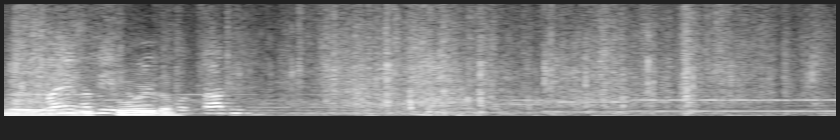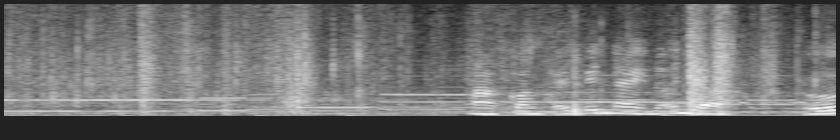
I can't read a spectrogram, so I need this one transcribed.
người ở xuôi đâu. à còn cái bên này nữa nhỉ ừ.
